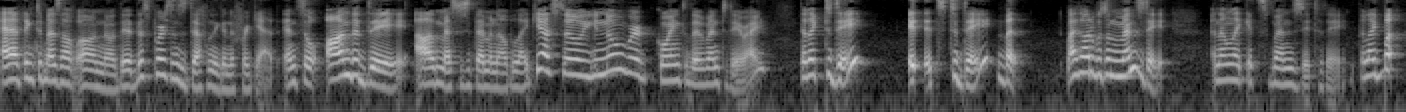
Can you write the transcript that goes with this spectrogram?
And I think to myself, oh no, this person's definitely going to forget. And so on the day, I'll message them and I'll be like, yeah, so you know we're going to the event today, right? They're like, today? It, it's today? But I thought it was on Wednesday. And I'm like, it's Wednesday today. They're like, but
